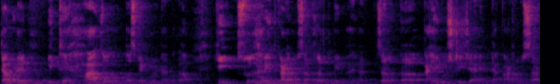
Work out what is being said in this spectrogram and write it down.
त्यामुळे इथे हा जो स्टेटमेंट आहे बघा की सुधारित काळानुसार जर तुम्ही पाहिलात जर काही गोष्टी ज्या आहेत त्या काळानुसार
